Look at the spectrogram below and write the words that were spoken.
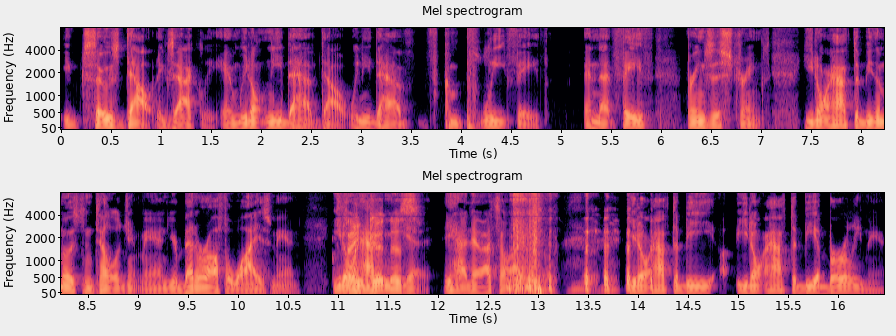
It sows doubt, exactly. And we don't need to have doubt. We need to have complete faith. And that faith brings us strength. You don't have to be the most intelligent man. You're better off a wise man. You don't Thank have goodness. Yeah, yeah, I know. That's how I you don't have to be. You don't have to be a burly man.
